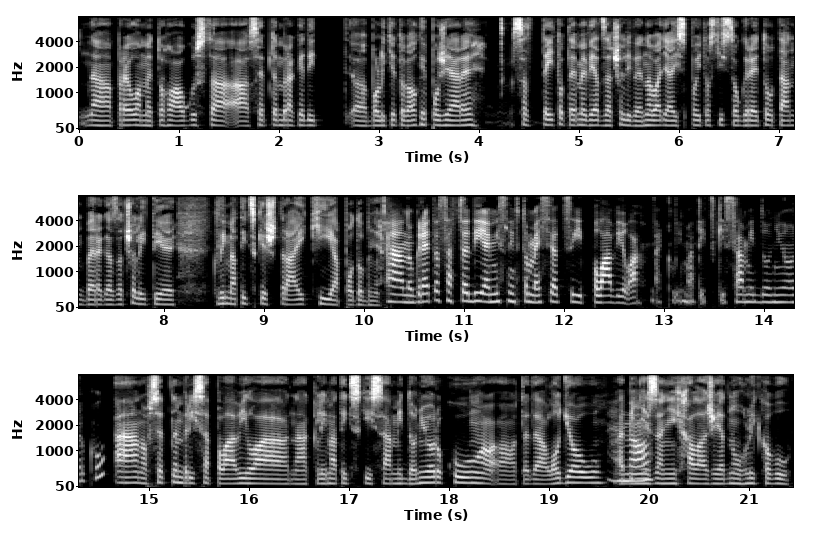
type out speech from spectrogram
na prelome toho augusta a septembra, kedy boli tieto veľké požiare, sa tejto téme viac začali venovať aj v spojitosti s tou Gretou Thunberg a začali tie klimatické štrajky a podobne. Áno, Greta sa vtedy aj myslím v tom mesiaci plavila na klimatický summit do New Yorku. Áno, v septembri sa plavila na klimatický summit do New Yorku, teda loďou, Áno. aby nezanechala žiadnu uhlíkovú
